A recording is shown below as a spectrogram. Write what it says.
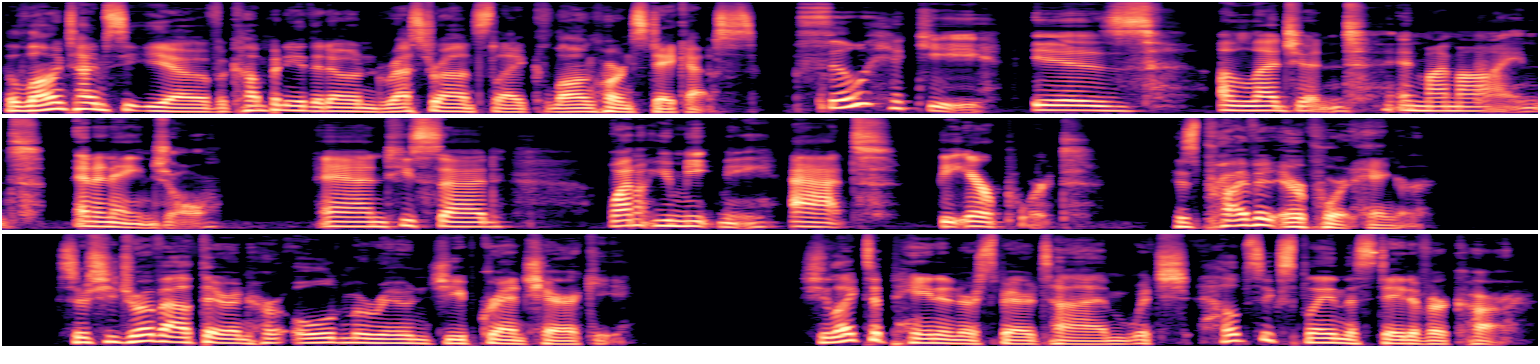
the longtime CEO of a company that owned restaurants like Longhorn Steakhouse. Phil Hickey is a legend in my mind and an angel. And he said, Why don't you meet me at the airport? His private airport hangar. So she drove out there in her old maroon Jeep Grand Cherokee. She liked to paint in her spare time, which helps explain the state of her car.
